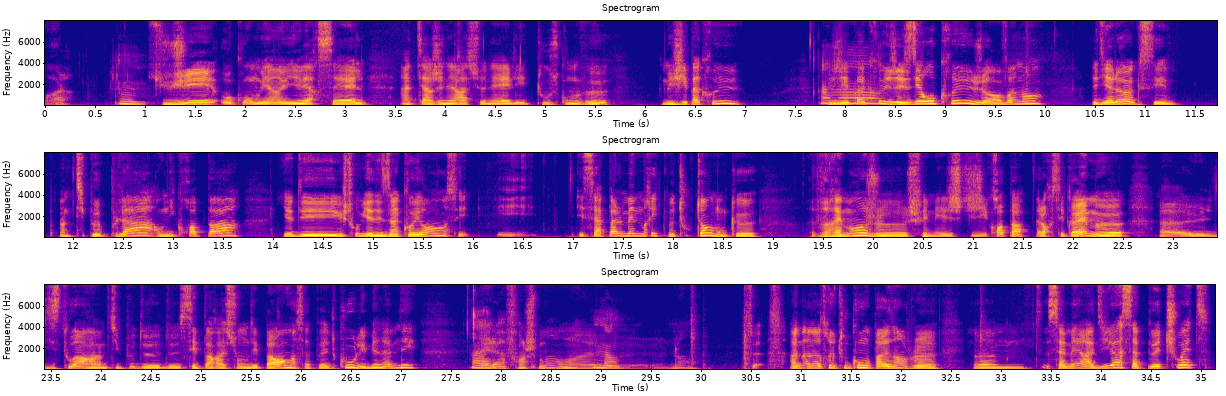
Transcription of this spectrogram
Voilà. Hmm. Sujet ô combien universel, intergénérationnel et tout ce qu'on veut. Mais j'ai pas cru. Ah j'ai pas cru, j'ai zéro cru, genre vraiment. Les dialogues, c'est un petit peu plat, on n'y croit pas. Il y a des, je trouve, il y a des incohérences et, et, et ça n'a pas le même rythme tout le temps. Donc euh, vraiment, je, je fais, mais j'y crois pas. Alors c'est quand même euh, euh, l'histoire un petit peu de, de séparation des parents, ça peut être cool et bien amené. Ouais. Et là, franchement, Non. Non. Un, un- un truc tout con, par exemple, euh, euh, sa mère a dit ah ça peut être chouette.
